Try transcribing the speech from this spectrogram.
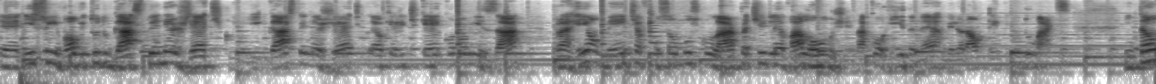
é, isso envolve tudo gasto energético e gasto energético é o que a gente quer economizar para realmente a função muscular para te levar longe na corrida, né? Melhorar o tempo e tudo mais. Então,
